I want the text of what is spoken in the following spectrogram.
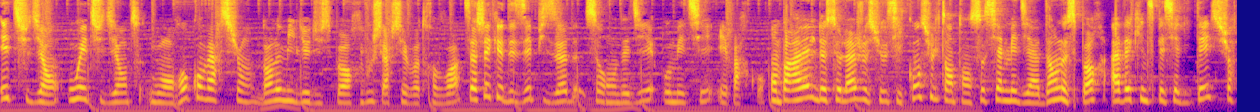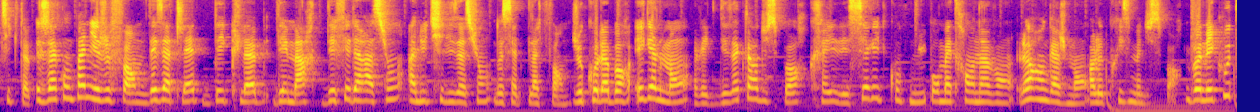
étudiant ou étudiante ou en reconversion dans le milieu du sport, vous cherchez votre voie, sachez que des épisodes seront dédiés au métier et parcours. En parallèle de cela, je suis aussi consultante en social media dans le sport avec une spécialité sur TikTok. J'accompagne et je forme des athlètes, des clubs, des marques, des fédérations à l'utilisation de cette plateforme. Je collabore également avec des acteurs du sport, créer des séries de contenus pour mettre en avant leur engagement par le prisme du sport. Bonne écoute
